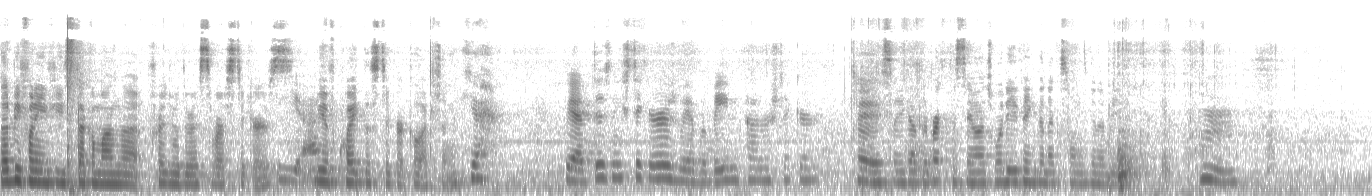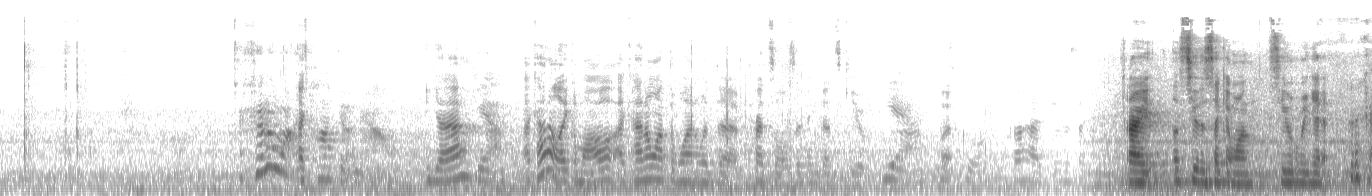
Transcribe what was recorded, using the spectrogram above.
That'd be funny if you stuck them on the fridge with the rest of our stickers. Yeah. We have quite the sticker collection. Yeah. We have Disney stickers. We have a baby powder sticker. Okay, so you got the breakfast sandwich. What do you think the next one's gonna be? Hmm. I kind of want a taco now. Yeah? Yeah. I kind of like them all. I kind of want the one with the pretzels. I think that's cute. Yeah. But go ahead, do the second. All right, let's do the second one. See what we get. Okay.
